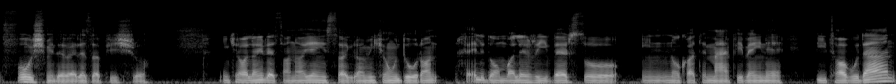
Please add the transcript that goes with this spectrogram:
فوش میده به رضا پیش رو. اینکه حالا این رسانه های اینستاگرامی که اون دوران خیلی دنبال ریورس و این نکات منفی بین بیت بودن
